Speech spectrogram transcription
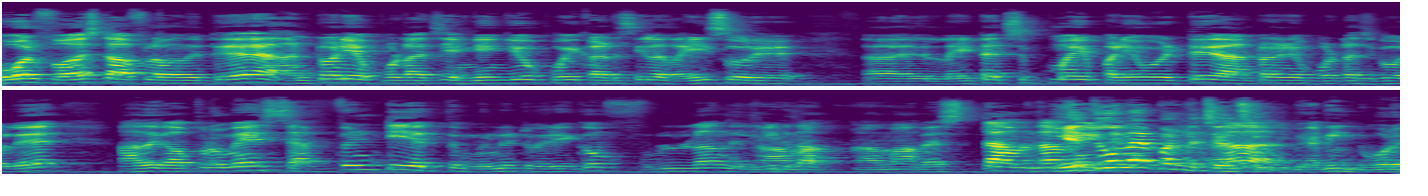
கோல் ஃபர்ஸ்ட் ஹாஃப்ல வந்துட்டு அண்டோனியோ போட்டாச்சு. எங்கெங்கயோ போய் கடைசியில ரைஸ் ஒரு லைட்டா சிப் மாதிரி பண்ணி விட்டு அண்டோனியோ போட்டாச்சு கோல் அதுக்கப்புறமே 70th மினிட் வரைக்கும் ஃபுல்லா அந்த லீட் தான். ஆமா. வெஸ்ட் ஹாம் தான் எதுவுமே பண்ணல. செல்சி ஐ மீன் ஒரு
